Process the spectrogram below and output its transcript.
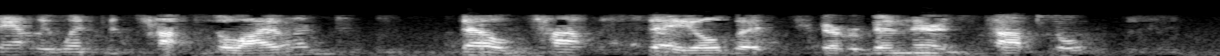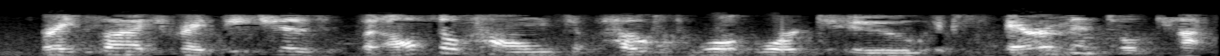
family went to Topsail Island. Spelled top sail, but if you've ever been there, it's Topsail. Great fudge, great beaches, but also home to post-World War II experimental top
